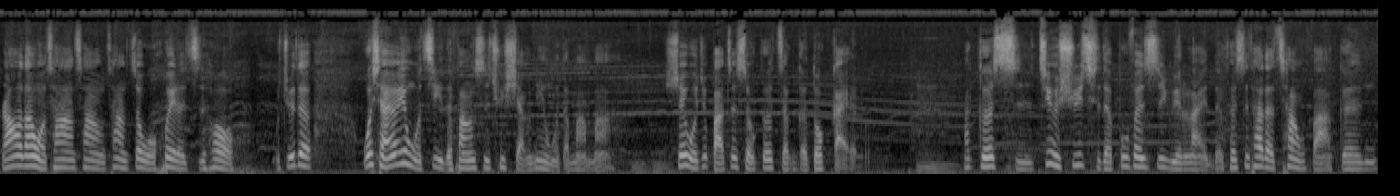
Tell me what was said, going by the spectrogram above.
然后当我唱唱唱唱之后，我会了之后，我觉得我想要用我自己的方式去想念我的妈妈，嗯所以我就把这首歌整个都改了。嗯那歌词只有虚词的部分是原来的，可是它的唱法跟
